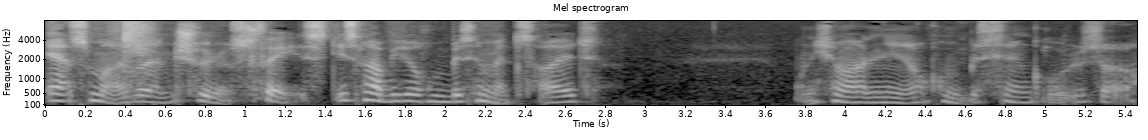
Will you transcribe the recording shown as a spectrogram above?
Erstmal so ein schönes Face. Diesmal habe ich auch ein bisschen mehr Zeit. Und ich mache ihn noch ein bisschen größer.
